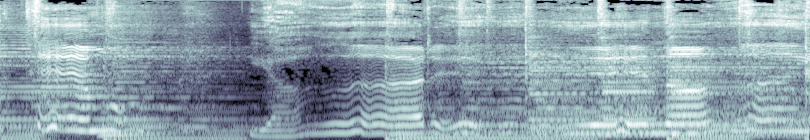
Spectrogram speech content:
いてもやれない。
